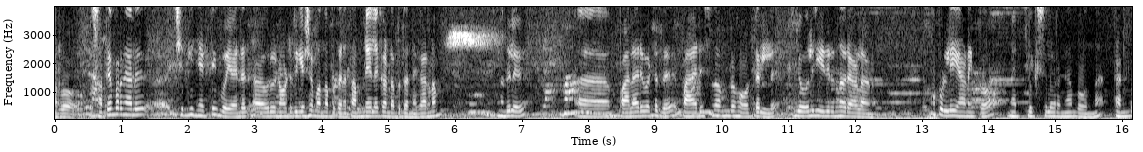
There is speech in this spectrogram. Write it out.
അപ്പോൾ സത്യം പറഞ്ഞാൽ ശരിക്കും ഞെട്ടിപ്പോയി. അതിന്റെ ഒരു നോട്ടിഫിക്കേഷൻ വന്നപ്പോൾ തന്നെ തമ്മനയിലേക്ക് കണ്ടപ്പോൾ തന്നെ. കാരണം അതിൽ പാലാരിവട്ടത്ത് പാരീസ് എന്ന് പറഞ്ഞൊരു ഹോട്ടലിൽ ജോലി ചെയ്തിരുന്ന ഒരാളാണ്. ആ പുള്ളിയാണ് ഇപ്പോൾ നെറ്റ്ഫ്ലിക്സിൽ ഇറങ്ങാൻ പോകുന്ന രണ്ട്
